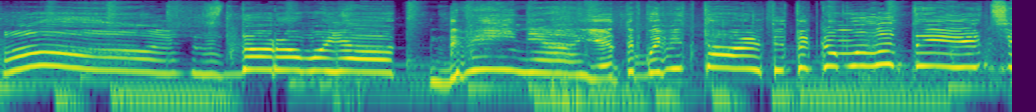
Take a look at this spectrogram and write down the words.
Ай, здорово як! Двіня, я тебе вітаю, ти така молодець!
